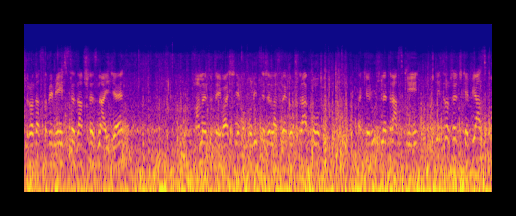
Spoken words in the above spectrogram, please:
Przyroda sobie miejsce zawsze znajdzie. Mamy tutaj właśnie w okolicy Żelaznego Szlaku takie różne traski i troszeczkę piasku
